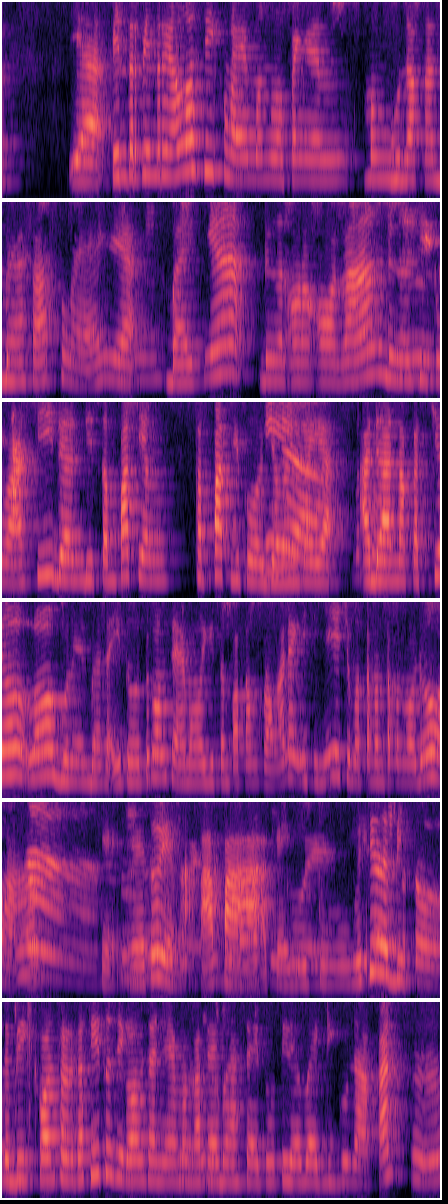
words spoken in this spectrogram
ya pinter-pinternya lo sih kalau emang lo pengen menggunakan bahasa slang ya Mm. baiknya dengan orang-orang, dengan Hmm. situasi dan di tempat yang tepat gitu loh. Jangan Iya, kayak betul. ada anak kecil lo gunain bahasa itu. Tapi kalau misalnya emang lagi tempat tongkrongan yang isinya ya cuma teman-teman lo doang. Nah, kayak setuju ya itu ya sih, nggak apa-apa sih kayak gue. gitu. Gue sih Iya, lebih betul. lebih concern ke situ sih kalau misalnya emang Hmm. katanya bahasa itu tidak baik digunakan. Mm-mm.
